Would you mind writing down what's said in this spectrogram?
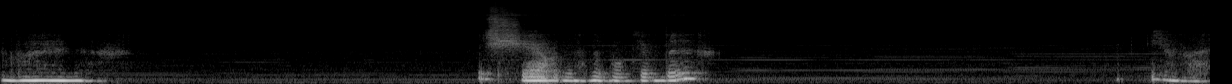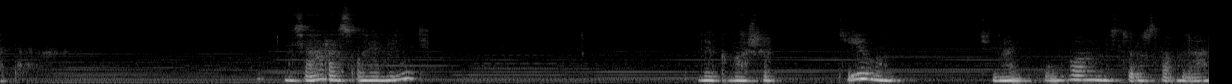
Видих. І ще один глибокий вдих. І видих. Зараз уявіть, як ваше тіло починає повністю розслабляти.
